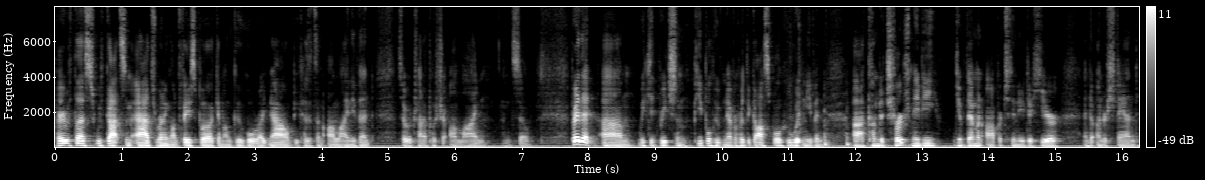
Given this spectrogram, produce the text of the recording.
pray with us. We've got some ads running on Facebook and on Google right now because it's an online event. So we're trying to push it online. And so pray that um, we could reach some people who've never heard the gospel, who wouldn't even uh, come to church, maybe give them an opportunity to hear and to understand.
